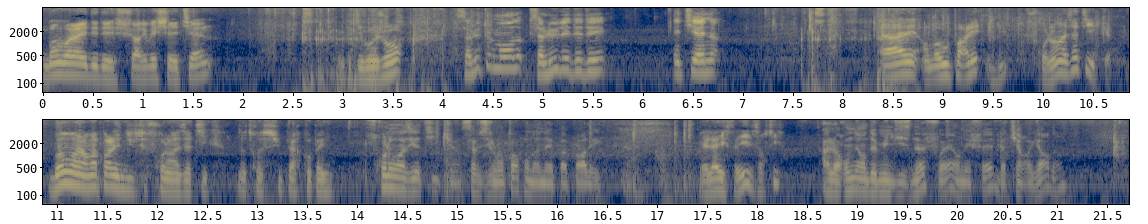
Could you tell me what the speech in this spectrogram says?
Bon voilà les Dédés, je suis arrivé chez Étienne. Petit bonjour. Salut tout le monde, salut les Dédés, Étienne. Allez, on va vous parler du frelon asiatique. Bon, voilà, on va parler du frelon asiatique, notre super copain. Frelon asiatique, ça faisait longtemps qu'on n'en avait pas parlé. Et là, il, il est sorti. Alors, on est en 2019, ouais, en effet. Bah tiens, regarde. Hein.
